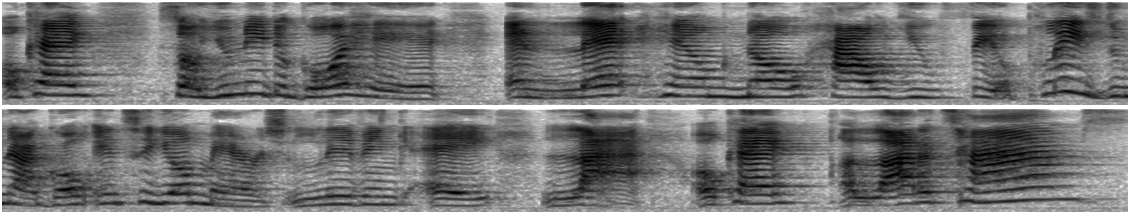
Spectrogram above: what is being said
Okay? So you need to go ahead and let him know how you feel. Please do not go into your marriage living a lie. Okay? A lot of times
